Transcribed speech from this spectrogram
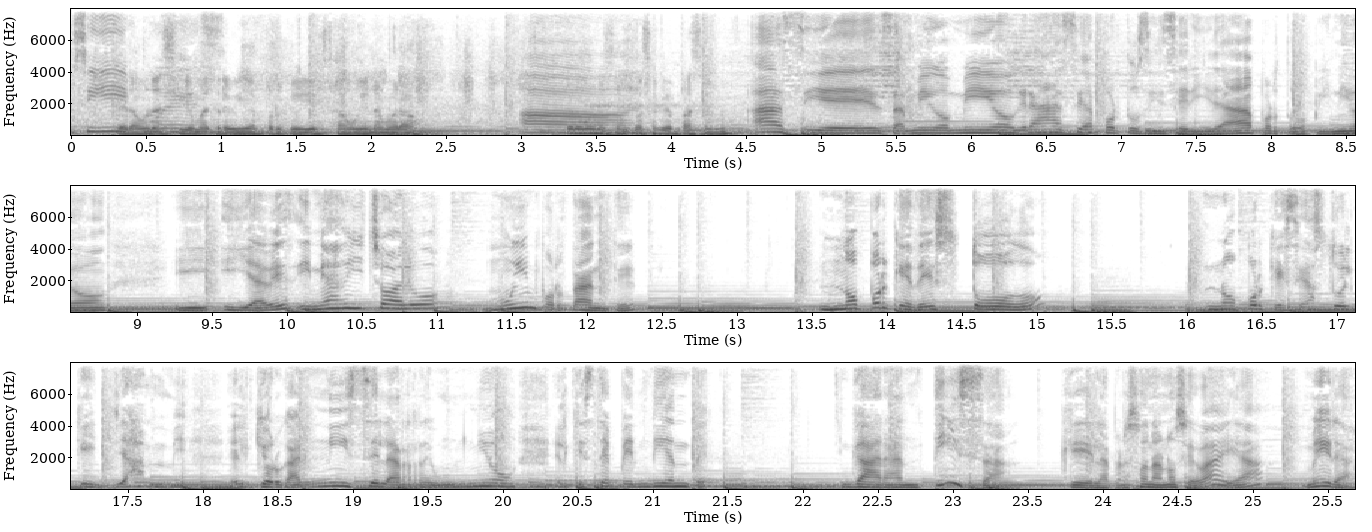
Sí, Pero aún así yo me pues. atrevía porque yo estaba muy enamorado. Pero bueno, son cosas que pasan, ¿no? Así es, amigo mío. Gracias por tu sinceridad, por tu opinión. Y, y, ya ves, y me has dicho algo muy importante. No porque des todo, no porque seas tú el que llame, el que organice la reunión, el que esté pendiente, garantiza que la persona no se vaya. Mira,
